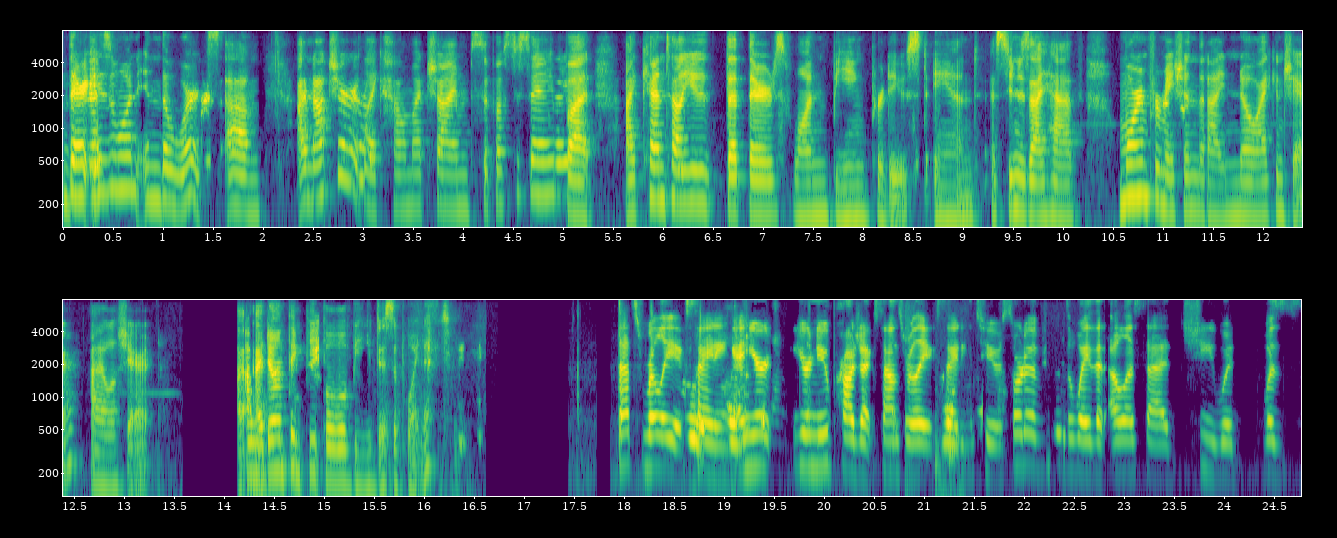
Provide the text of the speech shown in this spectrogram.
there is one in the works. Um, I'm not sure like how much I'm supposed to say, but I can tell you that there's one being produced, and as soon as I have more information that I know I can share, I will share it. I, I don't think people will be disappointed. That's really exciting. And your your new project sounds really exciting too. Sort of the way that Ella said she would was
